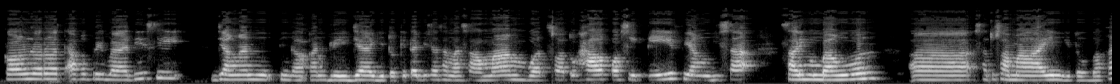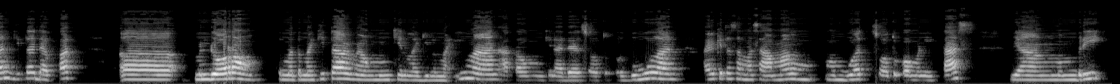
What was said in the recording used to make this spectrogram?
kalau menurut aku pribadi sih, jangan tinggalkan gereja gitu. Kita bisa sama-sama membuat suatu hal positif yang bisa saling membangun uh, satu sama lain gitu. Bahkan kita dapat uh, mendorong teman-teman kita yang mungkin lagi lemah iman atau mungkin ada suatu pergumulan, ayo kita sama-sama membuat suatu komunitas yang memberi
